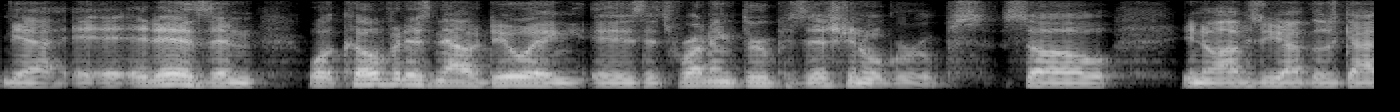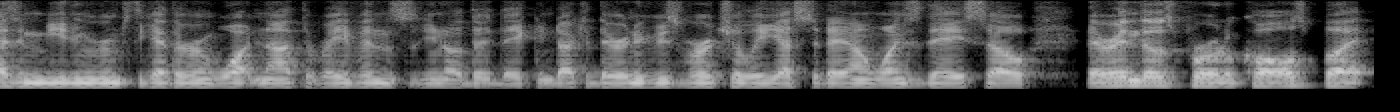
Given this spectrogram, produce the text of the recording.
Yeah, it, it is. And what COVID is now doing is it's running through positional groups. So, you know, obviously you have those guys in meeting rooms together and whatnot. The Ravens, you know, they, they conducted their interviews virtually yesterday on Wednesday. So they're in those protocols. But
